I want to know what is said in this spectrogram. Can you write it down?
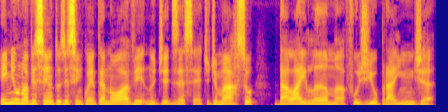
Em 1959, no dia 17 de março, Dalai Lama fugiu para a Índia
